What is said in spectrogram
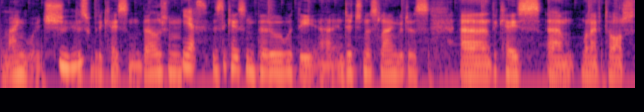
language. Mm-hmm. This would be the case in Belgium. Yes. This is the case in Peru with the uh, indigenous languages. Uh, the case um, when I've taught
